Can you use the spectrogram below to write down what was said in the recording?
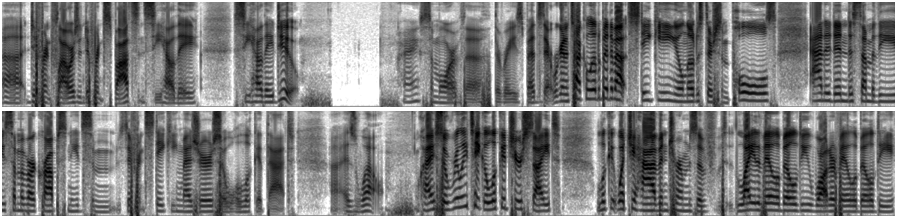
uh, different flowers in different spots and see how they see how they do. Okay, some more of the, the raised beds there. We're going to talk a little bit about staking. You'll notice there's some poles added into some of these. Some of our crops need some different staking measures, so we'll look at that uh, as well. Okay, so really take a look at your site, look at what you have in terms of light availability, water availability,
